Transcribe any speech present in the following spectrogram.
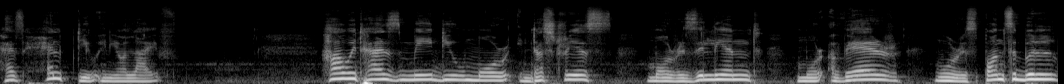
has helped you in your life. How it has made you more industrious, more resilient, more aware, more responsible,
